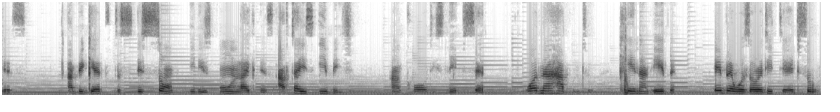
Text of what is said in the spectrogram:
years and begat a son in his own likeness, after his image, and called his name Seth. What now happened to Cain and Abel? Abel was already dead, so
